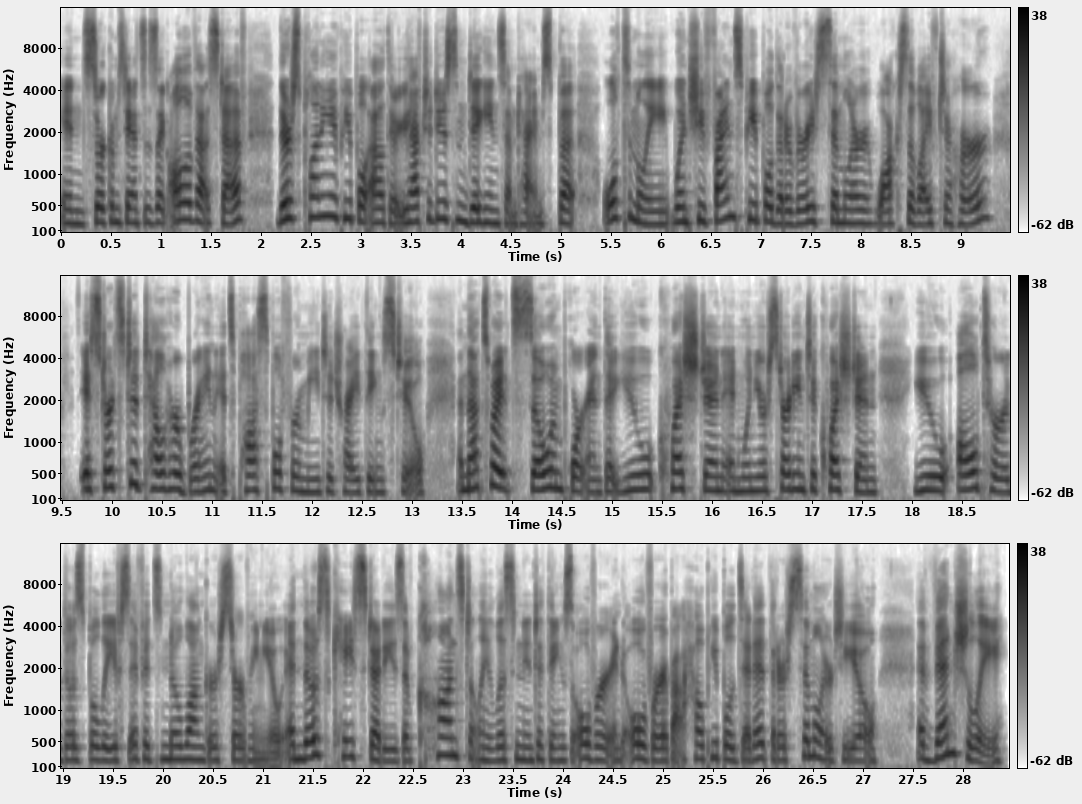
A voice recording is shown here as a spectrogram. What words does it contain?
in circumstances, like all of that stuff. There's plenty of people out there. You have to do some digging sometimes, but ultimately, when she finds people that are very similar walks of life to her, it starts to tell her brain it's possible for me to try things too. And that's why it's so important that you question. And when you're starting to question, you alter those beliefs if it's no longer serving you. And those case studies of constantly listening to things over and over about how people did it that are similar to you, eventually,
